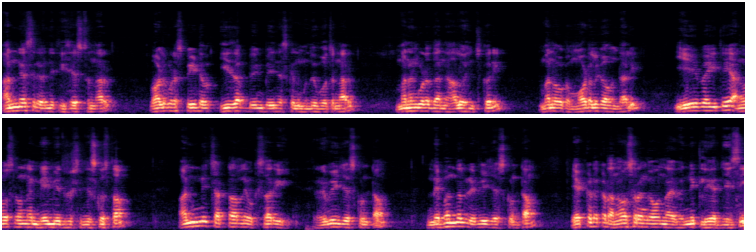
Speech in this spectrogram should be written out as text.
అన్నెసరీ అన్నీ తీసేస్తున్నారు. వాళ్ళు కూడా speed ease of doing business కింద ముందుకు పోతున్నారు. మనం కూడా దాన్ని ఆలోచించుకొని మనం ఒక మోడల్గా ఉండాలి. ఏవైతే అనవసరం ఉన్నాయో మేము మీ దృష్టి తీసుకొస్తాం. అన్ని చట్టాలని ఒకసారి రివ్యూ చేసుకుంటాం. నిబంధనలు రివ్యూ చేసుకుంటాం. ఎక్కడెక్కడ అనవసరంగా ఉన్న అవన్నీ క్లియర్ చేసి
